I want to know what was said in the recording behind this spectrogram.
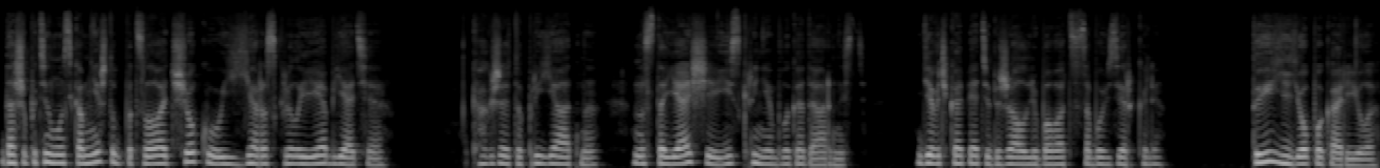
Даша потянулась ко мне, чтобы поцеловать щеку, и я раскрыла ей объятия. Как же это приятно! Настоящая искренняя благодарность. Девочка опять убежала любоваться собой в зеркале. «Ты ее покорила»,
